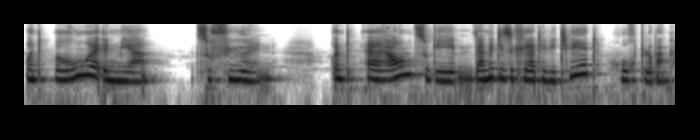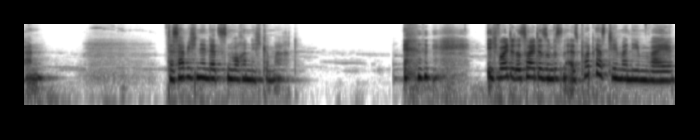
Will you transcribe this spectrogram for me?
und Ruhe in mir zu fühlen und Raum zu geben, damit diese Kreativität hochblubbern kann. Das habe ich in den letzten Wochen nicht gemacht. ich wollte das heute so ein bisschen als Podcast-Thema nehmen, weil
